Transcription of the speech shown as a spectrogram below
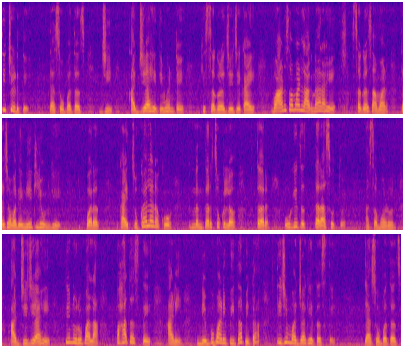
ती चिडते. त्यासोबतच जी आजी आहे ती म्हणते की सगळं जे जे काय वाण सामान लागणार आहे सगळं सामान त्याच्यामध्ये नीट लिहून घे. परत काय चुकायला नको नंतर चुकलं तर उगीच त्रास आहे असं म्हणून आजी जी आहे ती निरुपाला पाहत असते आणि निंबू पाणी पिता पिता तिची मज्जा घेत असते. त्यासोबतच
